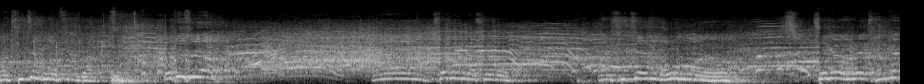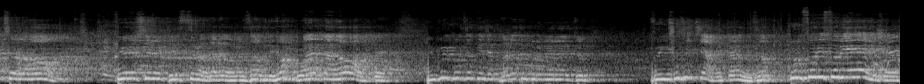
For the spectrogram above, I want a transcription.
아 진짜 고맙습니다. 어떠세요? 아 최고입니다 최고. 아 진짜 너무 고마워요. 제가 원래 장난처럼 규현 씨를 게스트로 나가려고 하면서 근데 형 뭐 할까요? 근데 UV 콘서트 이제 발라드 부르면은 좀 분위기 쳐지지 않을까요? 그래서 그럼 Sorry Sorry 해. 이제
